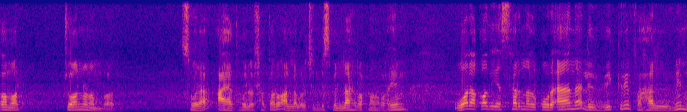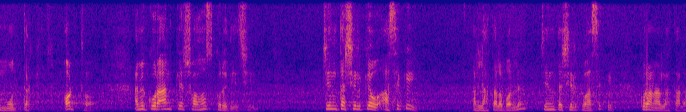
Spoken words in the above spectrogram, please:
কামর চুয়ান্ন নম্বর সোরা, আয়াত হলো সতেরো। আল্লাহ বলেছেন বিসমুল্লাহ রহমান রহিম। ওয়ারাকদ ইয়াসারনাল কোরআন ফাহাল মিম অর্থ, আমি কোরআনকে সহজ করে দিয়েছি। চিন্তাশীল কেউ আছে কি? আল্লাহ তালা বললেন, চিন্তাশীল কেউ আছে কি? কোরআন আল্লাহ তালা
